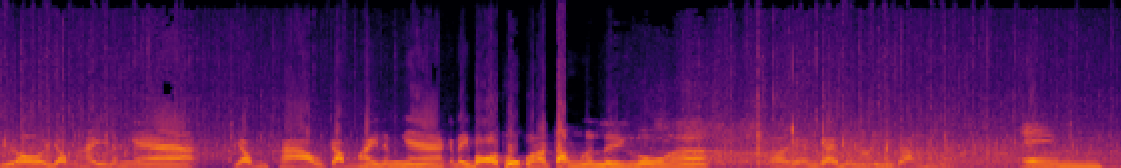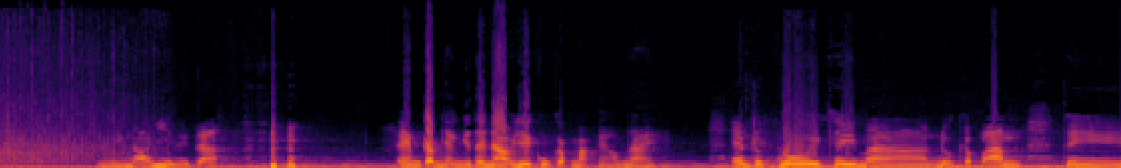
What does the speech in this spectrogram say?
Trời giọng hay lắm nha. Giọng khào trầm hay lắm nha. Cái này bỏ thuốc là nó trong lên liền luôn á. Rồi cái em gái muốn nói gì anh không nè em biết nói gì nữa ta? Em cảm nhận như thế nào về cuộc gặp mặt ngày hôm nay? Em rất vui khi mà được gặp anh. Thì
